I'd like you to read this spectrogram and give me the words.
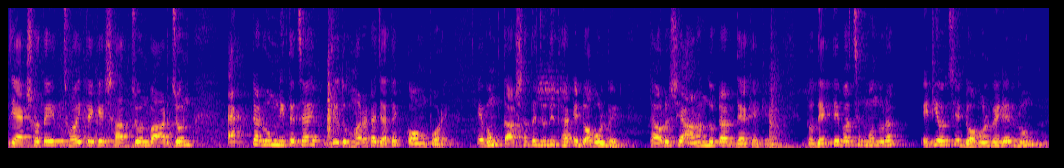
যে একসাথে ছয় থেকে সাতজন বা আটজন একটা রুম নিতে চায়, যেহেতু ভাড়াটা যাতে কম পড়ে। এবং তার সাথে যদি থাকে ডবল বেড তাহলে সে আনন্দটার দেখে কে। তো দেখতেই পাচ্ছেন বন্ধুরা, এটি হচ্ছে ডবল বেডের রুম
